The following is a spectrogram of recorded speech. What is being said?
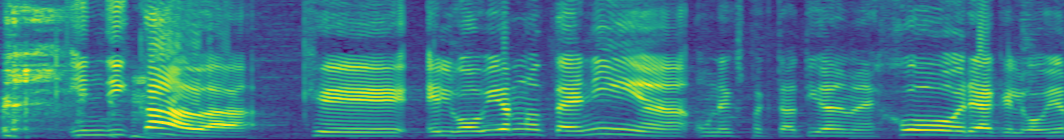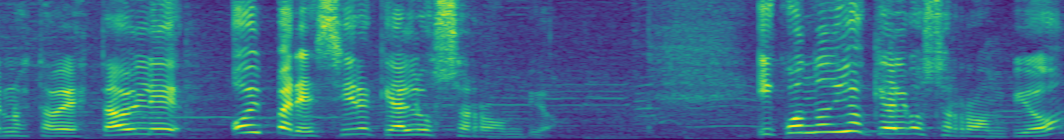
indicaba que el gobierno tenía una expectativa de mejora, que el gobierno estaba estable, hoy pareciera que algo se rompió. Y cuando digo que algo se rompió,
